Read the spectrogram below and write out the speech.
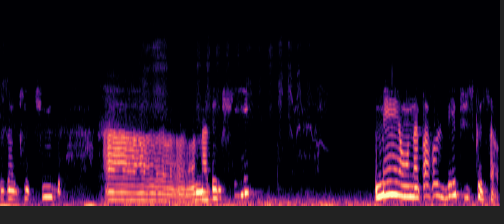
de ses inquiétudes à ma belle-fille. Mais on n'a pas relevé plus que ça.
